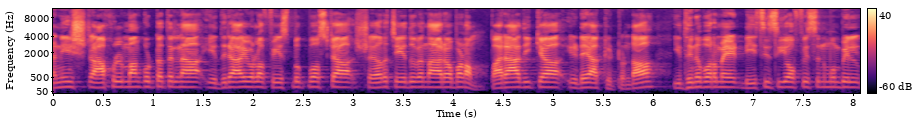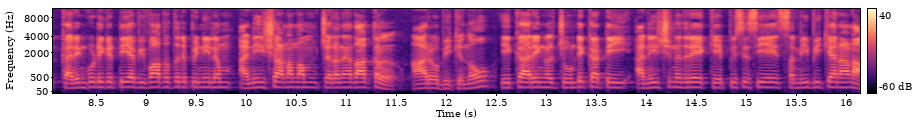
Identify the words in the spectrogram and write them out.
അനീഷ് രാഹുൽ മാങ്കുട്ടത്തിന് എതിരായുള്ള ഫേസ്ബുക്ക് പോസ്റ്റ് ഷെയർ ചെയ്തുവെന്ന ആരോപണം പരാതിക്ക് ഇടയാക്കിയിട്ടുണ്ട്. ഇതിനു പുറമെ ഡി സി സി ഓഫീസിന് മുമ്പിൽ കരിങ്കുടി കിട്ടിയ വിവാദത്തിന് പിന്നിലും അനീഷാണെന്നും ചില നേതാക്കൾ ആരോപിക്കുന്നു. ഇക്കാര്യങ്ങൾ ചൂണ്ടിക്കാട്ടി അനീഷിനെതിരെ കെ പി സി സിയെ സമീപിക്കാനാണ്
